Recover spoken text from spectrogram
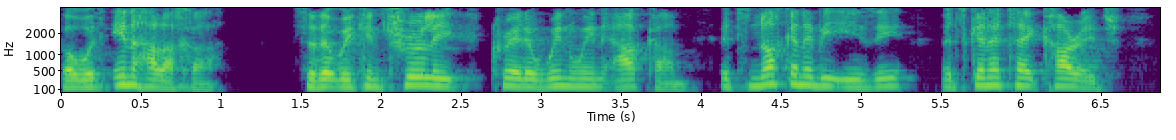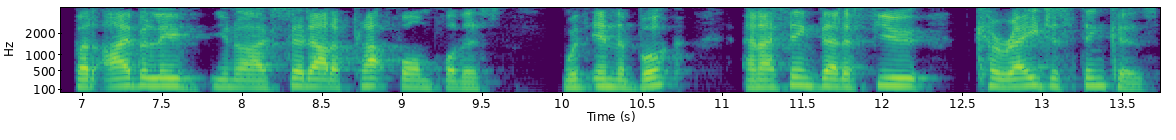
but within halacha so that we can truly create a win-win outcome. It's not going to be easy. It's going to take courage, but I believe, you know, I've set out a platform for this within the book. And I think that a few courageous thinkers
